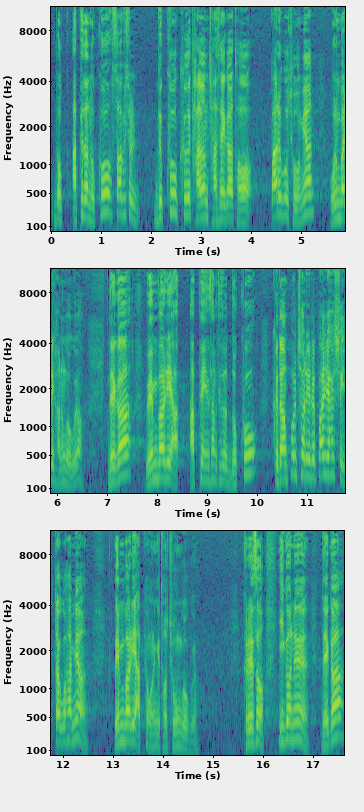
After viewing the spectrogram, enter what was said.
넣- 앞에다 놓고 서비스를 넣고 그 다음 자세가 더 빠르고 좋으면 오른발이 가는 거고요. 내가 왼발이 아- 앞에 있는 상태에서 넣고 그 다음 볼 처리를 빨리 할 수 있다고 하면 왼발이 앞에 오는 게 더 좋은 거고요. 그래서 이거는 내가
